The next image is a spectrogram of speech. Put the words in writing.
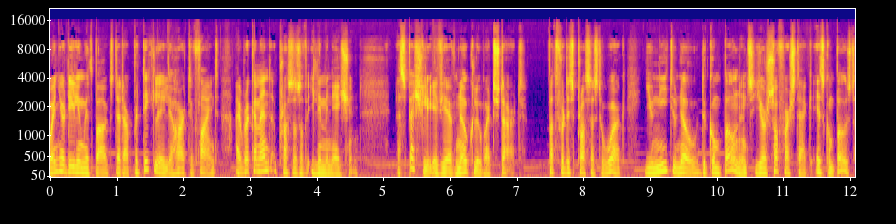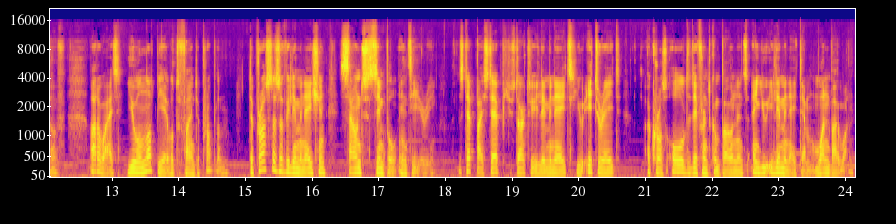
When you're dealing with bugs that are particularly hard to find, I recommend a process of elimination, especially if you have no clue where to start. But for this process to work, you need to know the components your software stack is composed of. Otherwise, you will not be able to find the problem. The process of elimination sounds simple in theory. Step by step, you start to eliminate, you iterate across all the different components and you eliminate them one by one.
